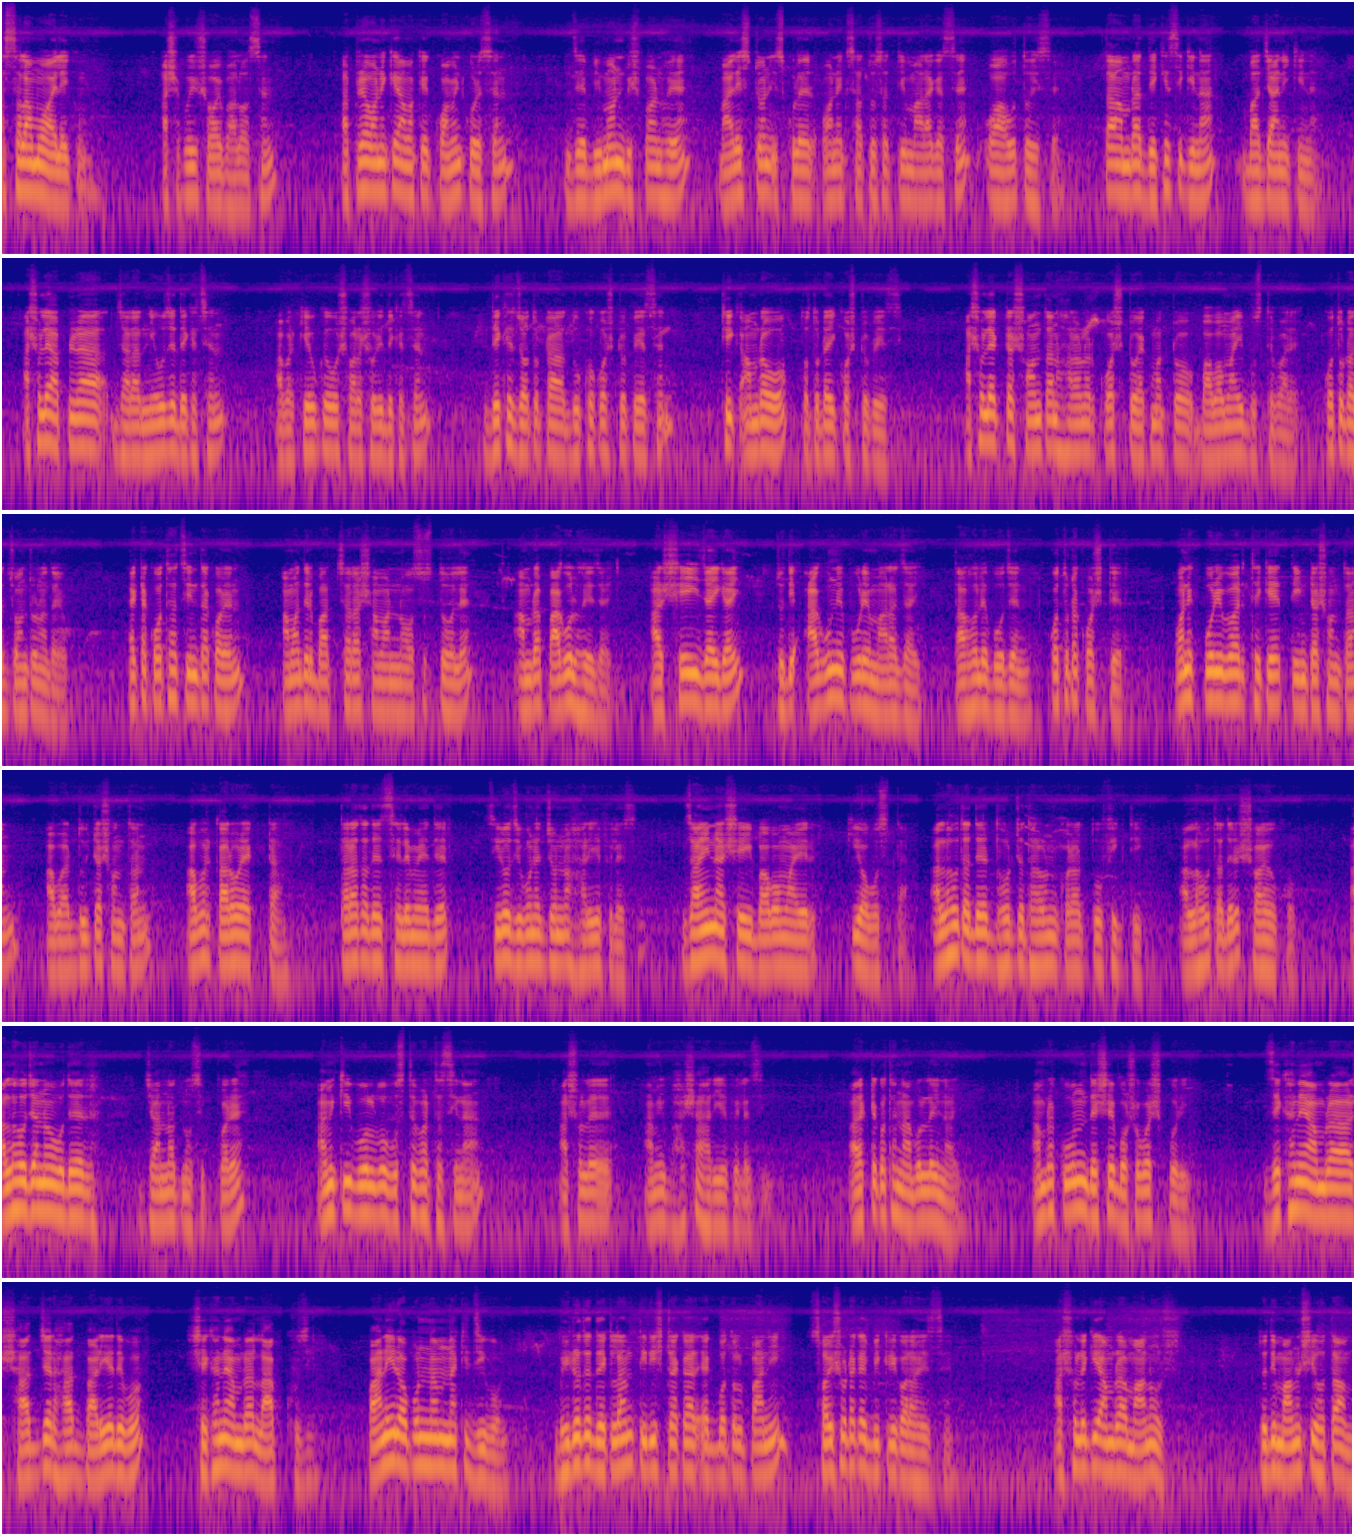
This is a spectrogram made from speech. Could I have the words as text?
আসসালামু আলাইকুম। আশা করি সবাই ভালো আছেন। আপনারা অনেকে আমাকে কমেন্ট করেছেন যে বিমান বিস্ফোরণ হয়ে মাইলস্টোন স্কুলের অনেক ছাত্রছাত্রী মারা গেছে ও আহত হয়েছে। তা আমরা দেখেছি কিনা বা জানি কিনা? আসলে আপনারা যারা নিউজে দেখেছেন, আবার কেউ কেউ সরাসরি দেখেছেন, দেখে যতটা দুঃখ কষ্ট পেয়েছেন, ঠিক আমরাও ততটাই কষ্ট পেয়েছি। আসলে একটা সন্তান হারানোর কষ্ট একমাত্র বাবা মাই বুঝতে পারে, কতটা যন্ত্রণাদায়ক। একটা কথা চিন্তা করেন আমাদের বাচ্চারা সামান্য অসুস্থ হলে আমরা পাগল হয়ে যাই। আর সেই জায়গায় যদি আগুনে পুড়ে মারা যায়, তাহলে বোঝেন কতটা কষ্টের। অনেক পরিবার থেকে তিনটা সন্তান, আবার দুইটা সন্তান, আবার কারোর একটা। তারা তাদের ছেলে মেয়েদের চিরজীবনের জন্য হারিয়ে ফেলেছে। জানি না সেই বাবা মায়ের কি অবস্থা। আল্লাহ তাদের ধৈর্য ধারণ করার তৌফিক দিক। আল্লাহ তাদের সহায়ক হোক। আল্লাহ যেন ওদের জান্নাত নসিব করে। আমি কি বলব বুঝতে পারতেছি না। আসলে আমি ভাষা হারিয়ে ফেলেছি। আরেকটা কথা না বললেই নয়, আমরা কোন দেশে বসবাস করি, যেখানে আমরা সাহায্যের হাত বাড়িয়ে দেব, সেখানে আমরা লাভ খুঁজি। পানির অপর নাম নাকি জীবন। ভিডিওতে দেখলাম তিরিশ টাকার এক বোতল পানি ছয়শো টাকায় বিক্রি করা হয়েছে। আসলে কি আমরা মানুষ? যদি মানুষই হতাম,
